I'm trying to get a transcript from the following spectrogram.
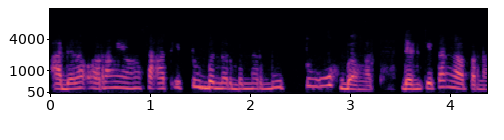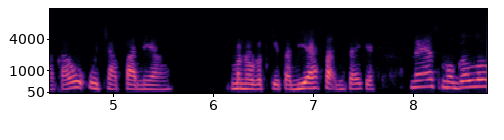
adalah orang yang saat itu benar-benar butuh banget. Dan kita nggak pernah tahu ucapan yang menurut kita biasa, misalnya kayak, Nes, semoga lo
